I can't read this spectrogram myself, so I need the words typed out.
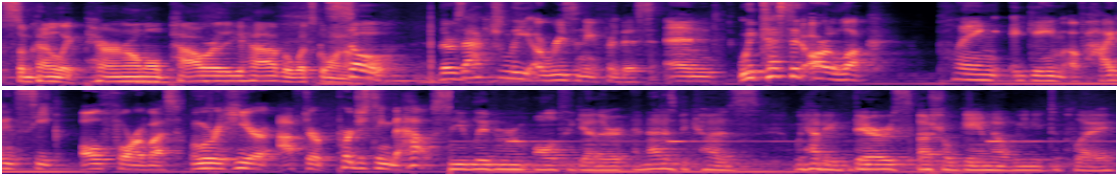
Some kind of like paranormal power that you have, or what's going so, on? So, there's actually a reasoning for this, and we tested our luck playing a game of hide and seek, all four of us, when we were here after purchasing the house. The living room all together, and that is because we have a very special game that we need to play.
